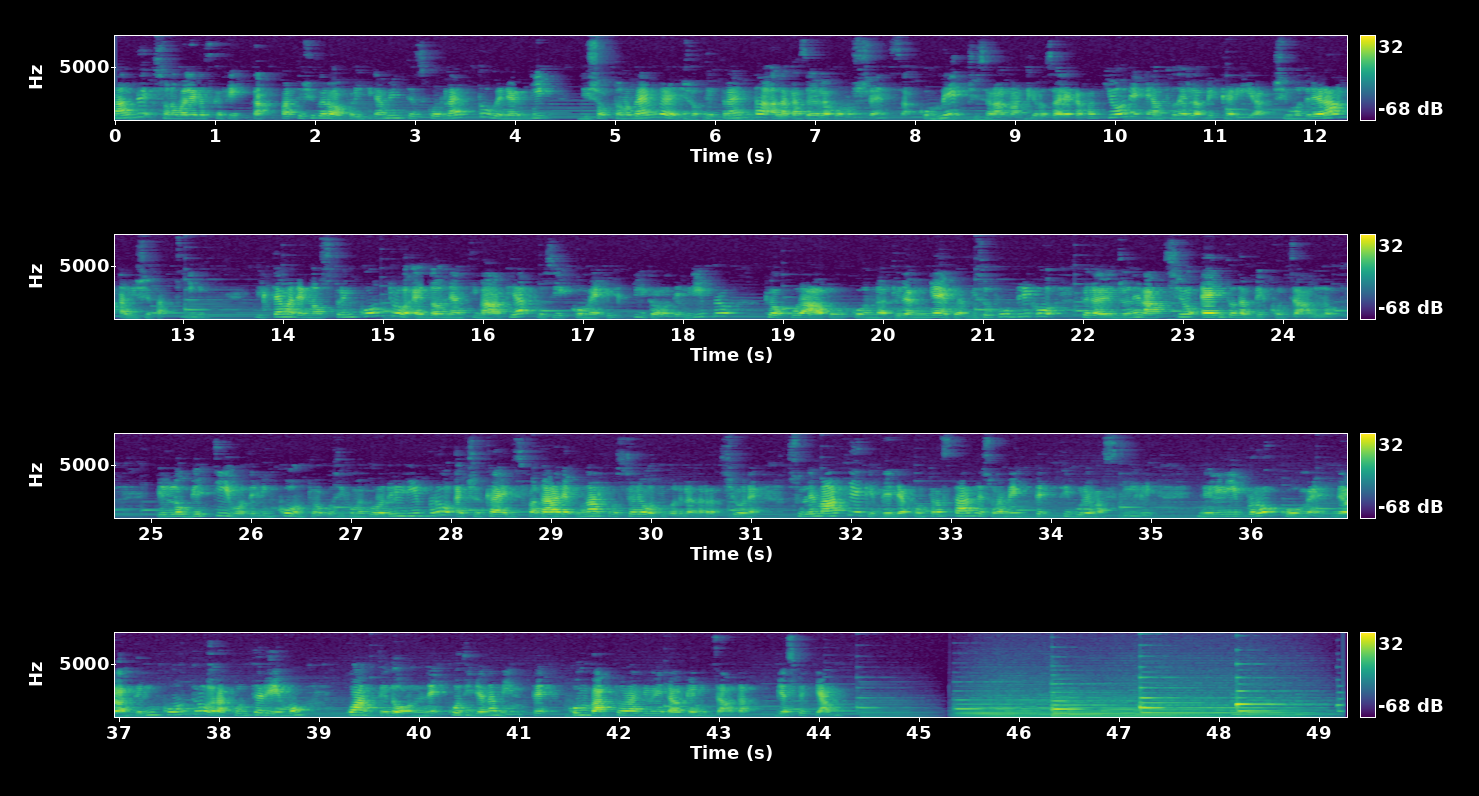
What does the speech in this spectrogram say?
Salve, sono Valeria Scafetta. Parteciperò a Politicamente Scorretto venerdì 18 novembre alle 18.30 alla Casa della Conoscenza. Con me ci saranno anche Rosaria Capacchione e Antonella Beccaria. Ci modererà Alice Facchini. Il tema del nostro incontro è Donne antimafia, così come il titolo del libro che ho curato con Giulia Migneco e Avviso Pubblico per la Regione Lazio, edito da Becco Giallo. L'obiettivo dell'incontro, così come quello del libro, è cercare di sfatare un altro stereotipo della narrazione sulle mafie che vede a contrastarle solamente figure maschili. Nel libro, come durante l'incontro, racconteremo quante donne quotidianamente combattono la criminalità organizzata. Vi aspettiamo!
